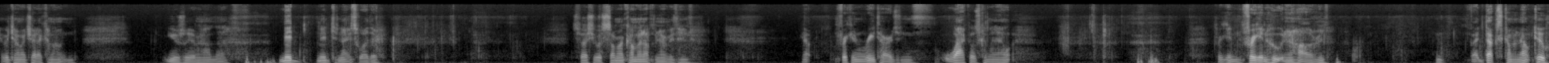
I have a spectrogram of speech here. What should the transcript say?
every time I try to come out and usually around the mid mid to nice weather. Especially with summer coming up and everything. Yep, freaking retards and wackos coming out. Freaking freaking hooting and hollering. And got ducks coming out too.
